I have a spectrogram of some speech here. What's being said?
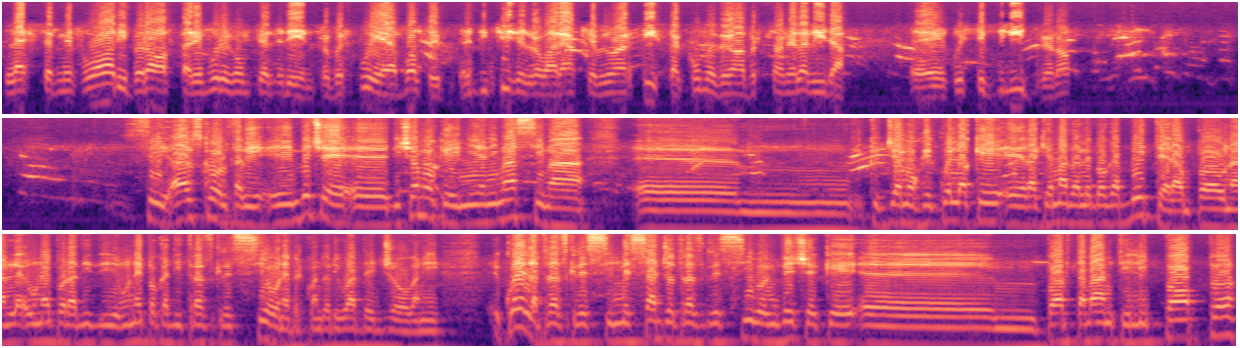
l'esserne fuori però stare pure con piede dentro, per cui a volte è difficile trovare anche per un artista come per una persona nella vita eh, questo equilibrio. No? Sì, ascoltami, invece eh, diciamo che in linea di massima ehm, diciamo che quella che era chiamata all'epoca beta era un po' un'epoca, di, un'epoca, di, trasgressione per quanto riguarda i giovani. Qual è il messaggio trasgressivo invece che ehm, porta avanti l'hip hop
